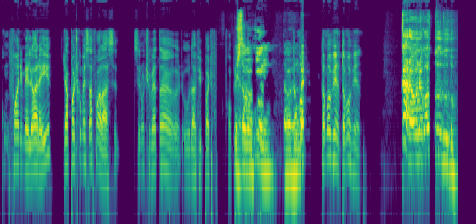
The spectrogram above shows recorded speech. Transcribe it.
com fone melhor aí, já pode começar a falar. Se, se não tiver, tá, o Davi pode Vocês estão me complementar. ouvindo? Estão me ouvindo Tamo, tamo ouvindo, tamo ouvindo. Cara, o negócio do, do- do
